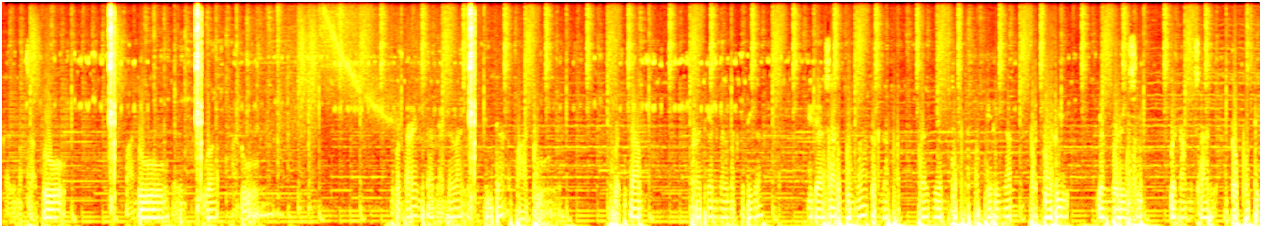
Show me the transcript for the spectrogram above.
Kalimat satu padu. Kalimat kedua padu sementara yang ditanya adalah yang tidak padu ya. coba kita perhatikan kalimat ketiga. Di dasar bunga terdapat bagian seperti piringan berduri yang berisi benang sari atau putih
